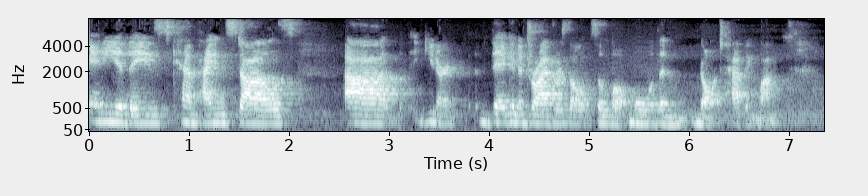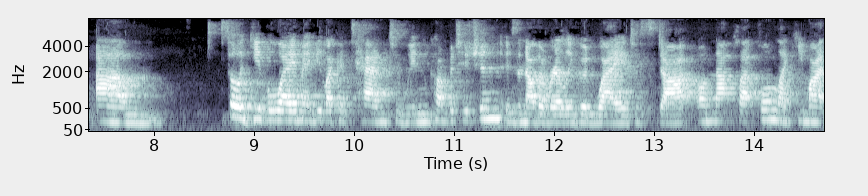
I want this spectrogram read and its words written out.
any of these campaign styles, uh, you know, they're going to drive results a lot more than not having one. Um, so a giveaway, maybe like a tag to win competition, is another really good way to start on that platform. Like you might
